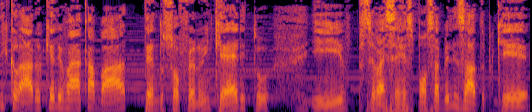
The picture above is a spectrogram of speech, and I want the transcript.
E claro que ele vai acabar tendo sofrendo um inquérito e você vai ser responsabilizado, porque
